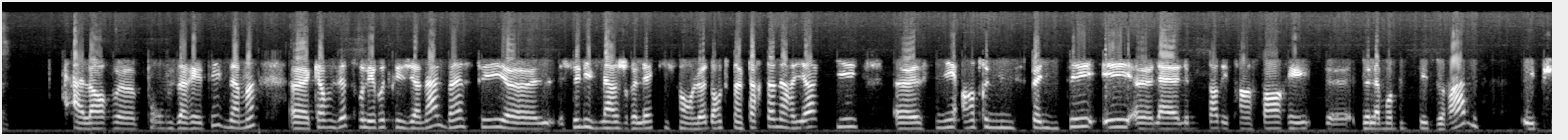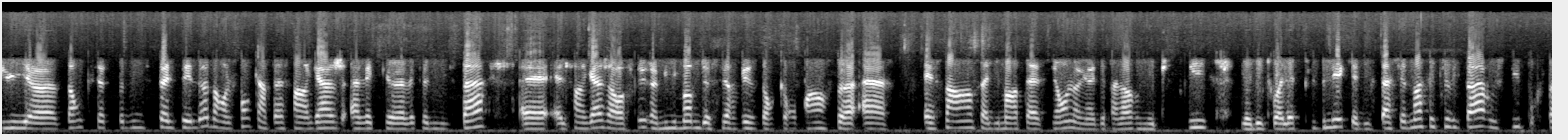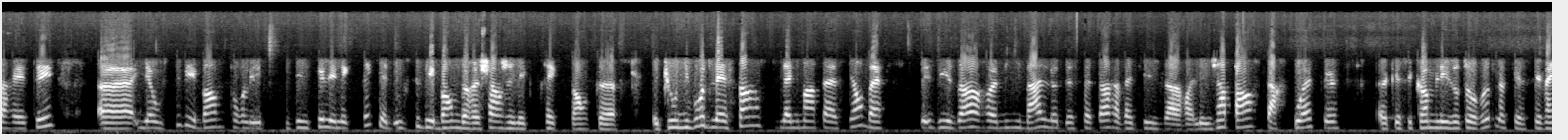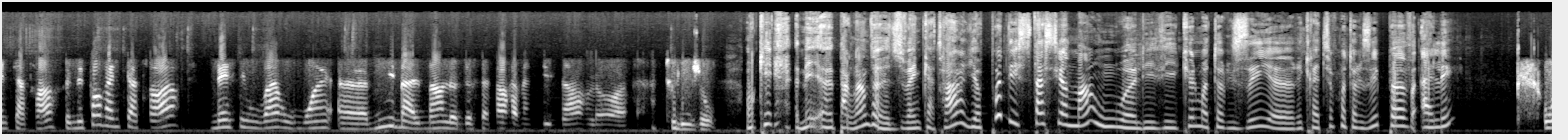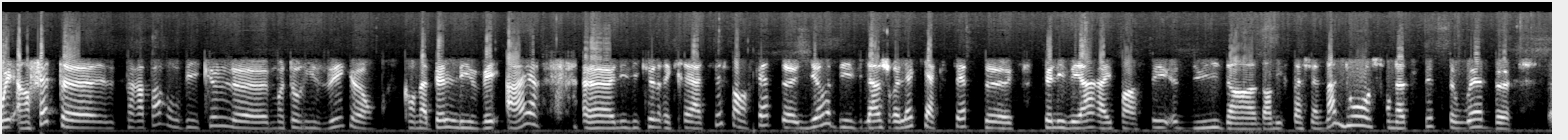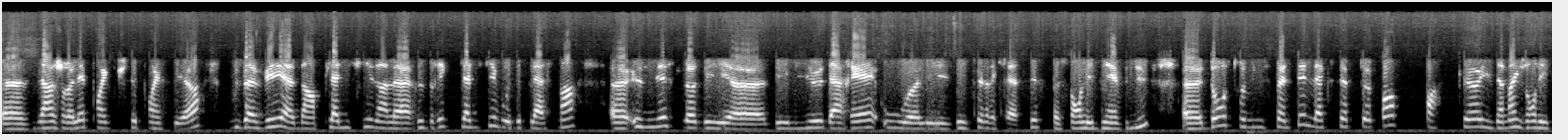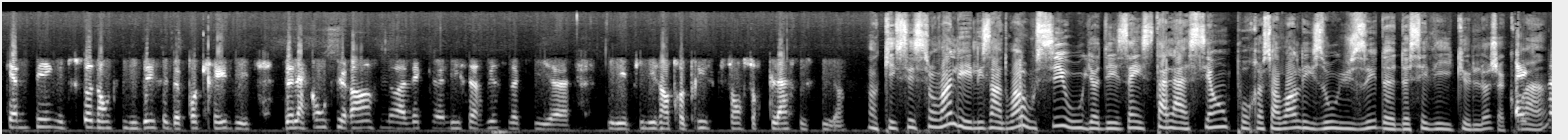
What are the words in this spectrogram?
alors, euh, pour vous arrêter, évidemment, euh, quand vous êtes sur les routes régionales, ben c'est euh, c'est les villages relais qui sont là. Donc, c'est un partenariat qui est euh, signé entre une municipalité et euh, la- le ministère des Transports et de, de la mobilité durable. Et puis, euh, donc, cette municipalité-là, dans le fond, quand elle s'engage avec, avec le ministère, elle s'engage à offrir un minimum de services. Donc, on pense à essence, alimentation, là, il y a un dépanneur, une épicerie, il y a des toilettes publiques, il y a des stationnements sécuritaires aussi pour s'arrêter. Euh, il y a aussi des bornes pour les véhicules électriques, il y a aussi des bornes de recharge électrique. Donc, euh, et puis au niveau de l'essence, de l'alimentation, ben c'est des heures minimales là, de 7 heures à 21 heures. Les gens pensent parfois que euh, que c'est comme les autoroutes, là, que c'est 24 heures. Ce n'est pas 24 heures, mais c'est ouvert au moins euh, minimalement là, de 7 heures à 21 heures là, euh, tous les jours. OK. Mais euh, parlant de- du 24 heures, il n'y a pas des stationnements où les véhicules motorisés, récréatifs motorisés peuvent aller? Oui, en fait, par rapport aux véhicules motorisés qu'on qu'on appelle les VR, euh, les véhicules récréatifs, en fait, euh, il y a des villages relais qui acceptent euh, que les VR aillent passer une nuit dans, des stationnements. Nous, sur notre site web villagerelais.qc.ca, vous avez dans planifier dans la rubrique planifier vos déplacements une liste des, lieux d'arrêt où les véhicules récréatifs sont les bienvenus. D'autres municipalités ne l'acceptent pas que évidemment ils ont des campings et tout ça. Donc l'idée c'est de pas créer des, de la concurrence là, avec euh, les services là, qui, euh, et puis les entreprises qui sont sur place aussi là. OK. C'est souvent les, les endroits aussi où il y a des installations pour recevoir les eaux usées de, de ces véhicules-là, je crois. hein?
